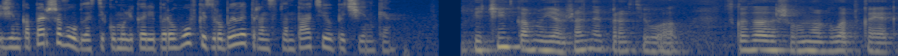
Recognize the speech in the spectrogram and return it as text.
Жінка перша в області, кому лікарі Пироговки зробили трансплантацію печінки. Печінка моя вже не працювала. Сказали, що вона була така, як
